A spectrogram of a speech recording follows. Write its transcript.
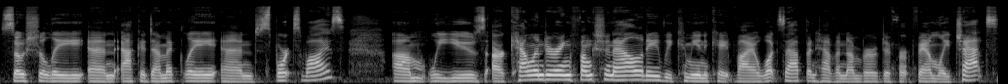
socially, and academically and sports wise. Um, we use our calendaring functionality. We communicate via WhatsApp and have a number of different family chats.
